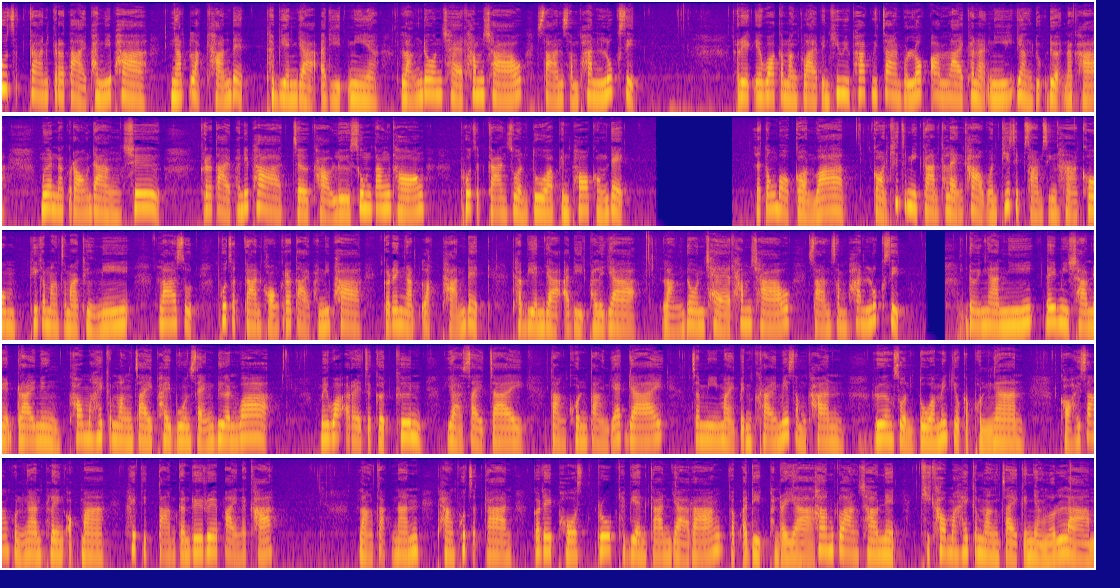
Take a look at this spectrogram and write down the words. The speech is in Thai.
ผู้จัดการกระต่ายพันนิพา งัดหลักฐานเด็ด ทะเบียนหย่าอดีตเมีย หลังโดนแฉทำเช้า สารสัมพันธ์ลูกศิษย์เรียกได้ว่ากำลังกลายเป็นที่วิพากษ์วิจารณ์บนโลกออนไลน์ขณะนี้อย่างดุเดือดนะคะ เมื่อนักร้องดัง ชื่อ กระต่ายพันธิพาเจอข่าวลือซุ่มตั้งท้อง ผู้จัดการส่วนตัวเป็นพ่อของเด็ก และต้องบอกก่อนว่า ก่อนที่จะมีการถแถลงข่าววันที่ 13 สิงหาคมที่กำลังจะมาถึงนี้ ล่าสุดผู้จัดการของกระต่ายพันนิพา ก็ได้งัดหลักฐานเด็ด ทะเบียนหย่าอดีตภรรยา หลังโดนแฉทำเช้า สารสัมพันธ์ลูกศิษย์โดยงานนี้ได้มีชาวเน็ตรายหนึ่งเข้ามาให้กำลังใจภัยบูลย์แสงเดือนว่า ไม่ว่าอะไรจะเกิดขึ้น อย่าใส่ใจ ต่างคนต่างแยกย้าย จะมีใหม่เป็นใครไม่สำคัญ เรื่องส่วนตัวไม่เกี่ยวกับผลงาน ขอให้สร้างผลงานเพลงออกมา ให้ติดตามกันเรื่อย ๆ ไปนะคะ หลังจากนั้นทางผู้จัดการก็ได้โพสต์ รูปทะเบียนการหย่าร้างกับอดีตภรรยาท่ามกลางชาวเน็ตที่เข้ามาให้กำลังใจกันอย่างล้นหลาม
